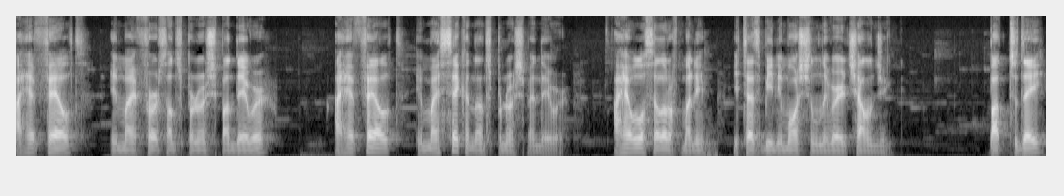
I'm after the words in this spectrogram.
I have failed in my first entrepreneurship endeavor. I have failed in my second entrepreneurship endeavor. I have lost a lot of money. It has been emotionally very challenging. But today,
